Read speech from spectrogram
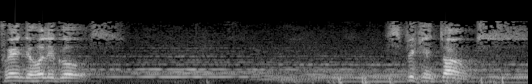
Pray in the Holy Ghost. Speak in tongues.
